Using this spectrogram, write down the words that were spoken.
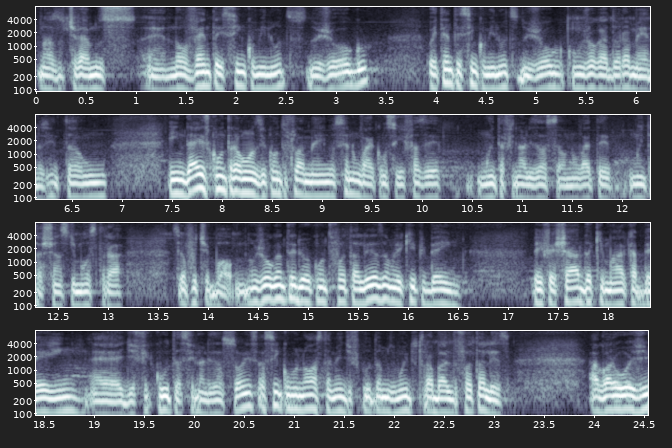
nós tivemos é, 95 minutos do jogo, 85 minutos do jogo com um jogador a menos. Então, em 10 contra 11 contra o Flamengo, você não vai conseguir fazer muita finalização, não vai ter muita chance de mostrar seu futebol. No jogo anterior contra o Fortaleza, uma equipe bem, bem fechada, que marca bem, é, dificulta as finalizações, assim como nós também dificultamos muito o trabalho do Fortaleza. Agora, hoje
